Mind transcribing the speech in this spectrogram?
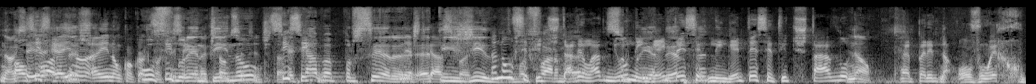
Não, Paulo isso aí- Portas, aí não- aí não concordo o questão do Florentino. Sim, sim. acaba por ser Neste caso, atingido Não, não houve de uma sentido de Estado em lado nenhum. Ninguém tem, ninguém tem sentido de Estado. Não. Aparente, Não, houve um erro,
